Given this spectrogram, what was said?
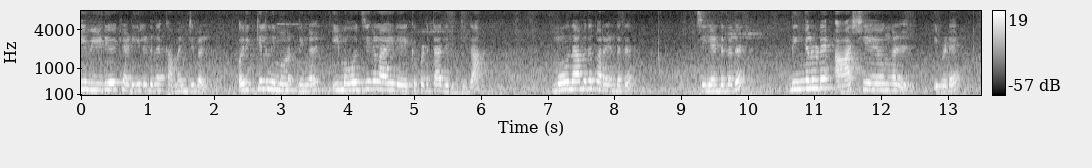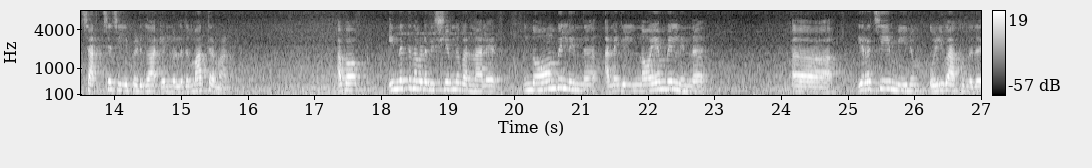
ഈ വീഡിയോയ്ക്ക് വീഡിയോയ്ക്കടിയിലിടുന്ന കമന്റുകൾ ഒരിക്കലും നിങ്ങൾ ഇമോജികളായി രേഖപ്പെടുത്താതിരിക്കുക. മൂന്നാമത് പറയേണ്ടത് ചെയ്യേണ്ടുന്നത് നിങ്ങളുടെ ആശയങ്ങൾ ഇവിടെ ചർച്ച ചെയ്യപ്പെടുക എന്നുള്ളത് മാത്രമാണ്. അപ്പോൾ ഇന്നത്തെ നമ്മുടെ വിഷയം എന്ന് പറഞ്ഞാൽ നോമ്പിൽ നിന്ന് അല്ലെങ്കിൽ നോയമ്പിൽ നിന്ന് ഇറച്ചിയും മീനും ഒഴിവാക്കുന്നത്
